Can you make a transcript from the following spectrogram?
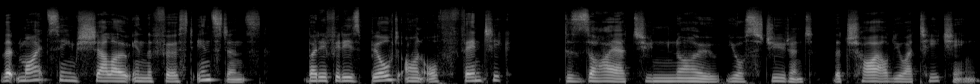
that might seem shallow in the first instance, but if it is built on authentic desire to know your student, the child you are teaching,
